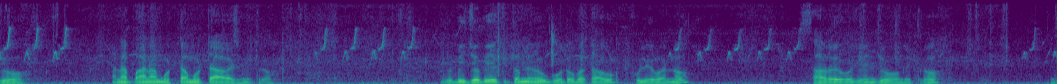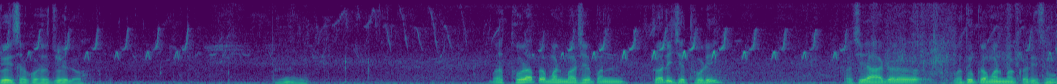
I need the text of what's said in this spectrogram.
જો, આના પાના મોટા મોટા આવે છે મિત્રો. જો બીજો બી એક તમને હું ગોટો બતાવું, ફુલેવાનો. સારો એવો જોઈને જુઓ મિત્રો. જોઈ શકો છો, જોઈ લો. બસ થોડા પ્રમાણમાં છે, પણ કરી છે થોડી. પછી આગળ વધુ પ્રમાણમાં કરીશું.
